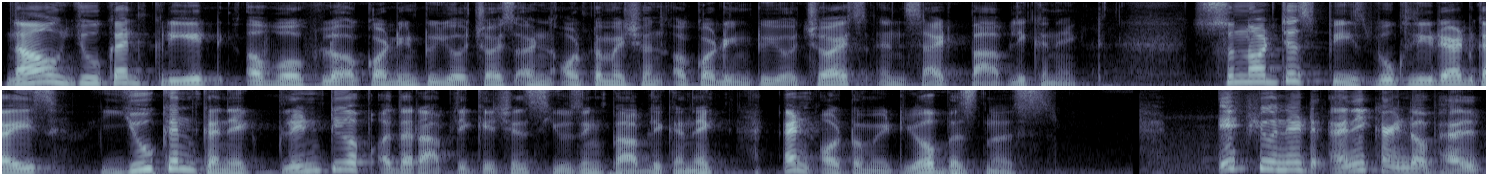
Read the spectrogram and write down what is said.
Now you can create a workflow according to your choice and automation according to your choice inside Pabbly Connect. So not just Facebook lead ad guys, you can connect plenty of other applications using Pabbly Connect and automate your business. If you need any kind of help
